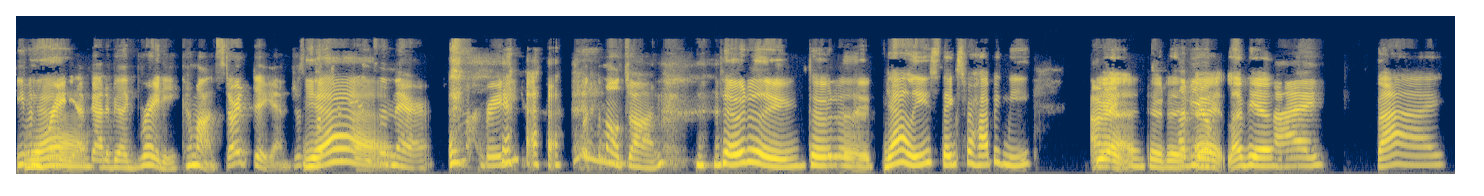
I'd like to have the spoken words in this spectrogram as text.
Even yeah. Brady, I've got to be like, Brady, come on, start digging. Just yeah. put your hands in there. Come on, Brady. put the mulch on. totally. Totally. Yeah, Lise, thanks for having me. All yeah, right. totally. Love you. Love you. Bye. Bye.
